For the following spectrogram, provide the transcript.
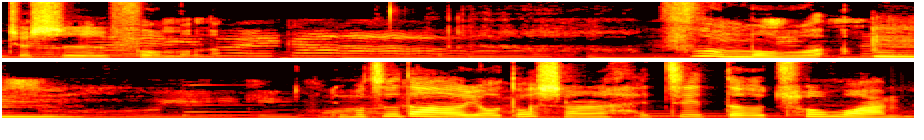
就是父母了。父母，嗯，我不知道有多少人还记得春晚。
